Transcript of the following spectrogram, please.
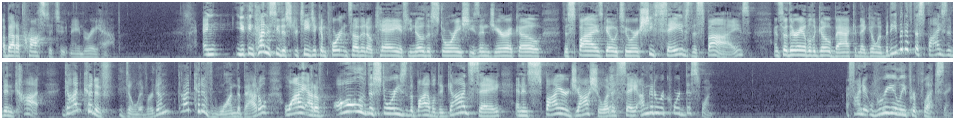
about a prostitute named Rahab. And you can kind of see the strategic importance of it, okay? If you know the story, she's in Jericho, the spies go to her, she saves the spies, and so they're able to go back and they go in. But even if the spies had been caught, God could have delivered them. God could have won the battle. Why, out of all of the stories of the Bible, did God say and inspire Joshua to say, I'm going to record this one? I find it really perplexing.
